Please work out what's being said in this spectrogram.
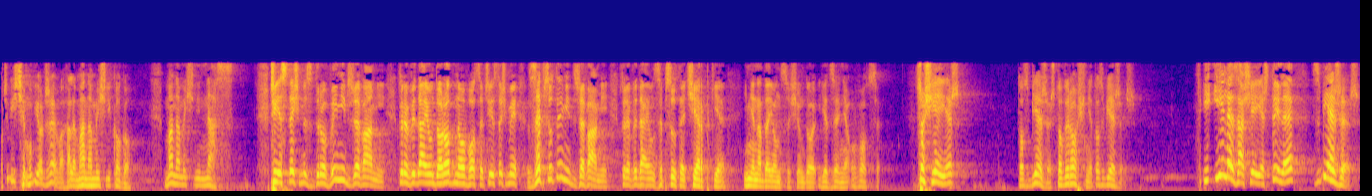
Oczywiście mówi o drzewach, ale ma na myśli kogo? Ma na myśli nas. Czy jesteśmy zdrowymi drzewami, które wydają dorodne owoce, czy jesteśmy zepsutymi drzewami, które wydają zepsute, cierpkie i nie nadające się do jedzenia owoce? Co siejesz, to zbierzesz, to wyrośnie, to zbierzesz. I ile zasiejesz, tyle zbierzesz.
